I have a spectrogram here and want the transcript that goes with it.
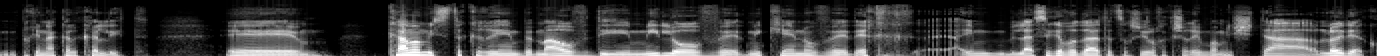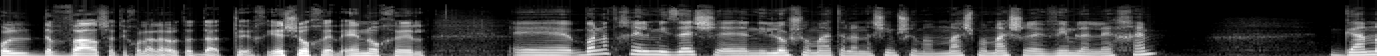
מבחינה כלכלית. כמה משתכרים, במה עובדים, מי לא עובד, מי כן עובד, איך, האם להשיג עבודה אתה צריך שיהיו לך קשרים במשטר, לא יודע, כל דבר שאת יכולה להעלות על דעתך. יש אוכל, אין אוכל. Uh, בוא נתחיל מזה שאני לא שומעת על אנשים שממש ממש רעבים ללחם. גם,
